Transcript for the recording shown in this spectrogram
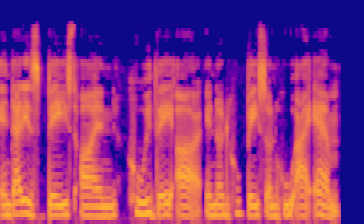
And that is based on who they are and not who, based on who I am.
